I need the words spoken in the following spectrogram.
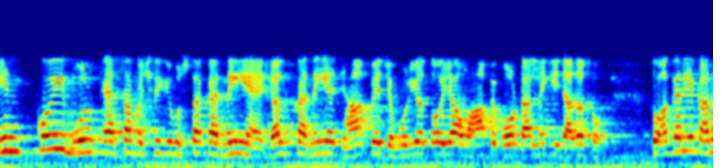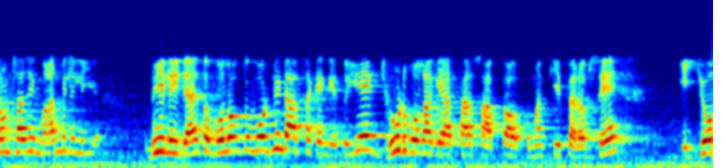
इन कोई मुल्क ऐसा मशरकी वस्ता का नहीं है गल्फ का नहीं है जहाँ पे जमहूरियत हो या वहाँ पे वोट डालने की इजाज़त हो। तो अगर ये कानून साजी मान भी ली भी ली जाए तो वो लोग तो वोट नहीं डाल सकेंगे। तो ये एक झूठ बोला गया था सबका हुकूमत की तरफ़ से जो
